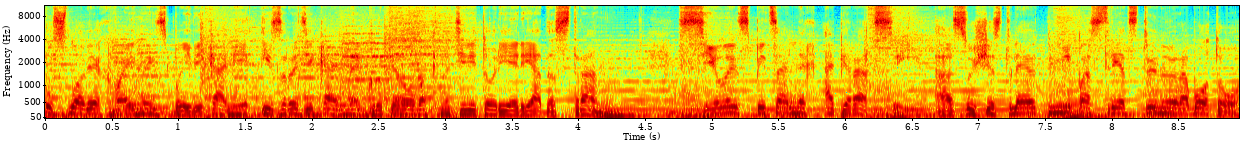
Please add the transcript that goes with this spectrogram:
условиях войны с боевиками из радикальных группировок на территории ряда стран, силы специальных операций осуществляют непосредственную работу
